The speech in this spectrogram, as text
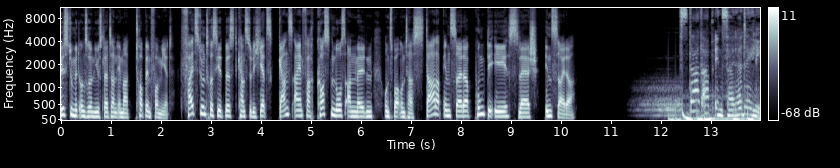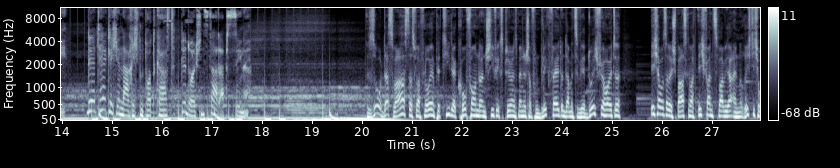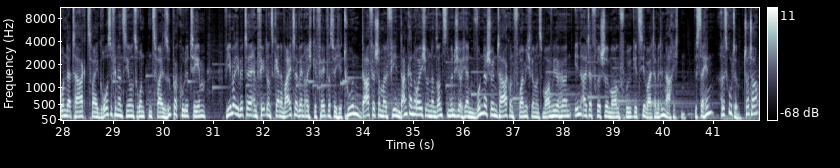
bist du mit unseren Newslettern immer top informiert. Falls du interessiert bist, kannst du dich jetzt ganz einfach kostenlos anmelden und zwar unter startupinsider.de/slash insider. Startup Insider Daily, der tägliche Nachrichtenpodcast der deutschen Startup-Szene. So, das war's. Das war Florian Petit, der Co-Founder und Chief Experience Manager von Blickfeld und damit sind wir durch für heute. Ich hoffe, es hat euch Spaß gemacht. Ich fand es war wieder ein richtig runder Tag. Zwei große Finanzierungsrunden, zwei super coole Themen. Wie immer die Bitte, empfehlt uns gerne weiter, wenn euch gefällt, was wir hier tun. Dafür schon mal vielen Dank an euch und ansonsten wünsche ich euch einen wunderschönen Tag und freue mich, wenn wir uns morgen wieder hören. In alter Frische, morgen früh geht's hier weiter mit den Nachrichten. Bis dahin, alles Gute. Ciao, ciao.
